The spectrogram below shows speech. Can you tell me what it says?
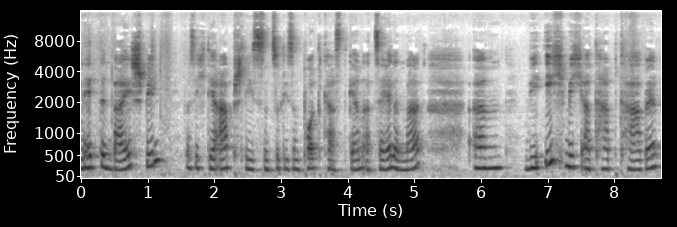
netten Beispiel, das ich dir abschließend zu diesem Podcast gern erzählen mag, ähm, wie ich mich ertappt habe,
